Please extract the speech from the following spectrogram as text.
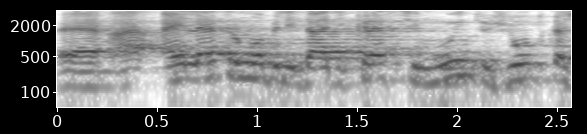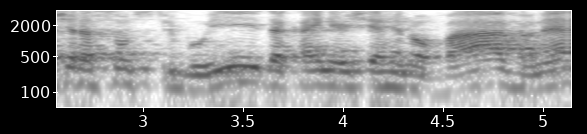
é, a, a, eletromobilidade cresce muito junto com a geração distribuída, com a energia renovável, né?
